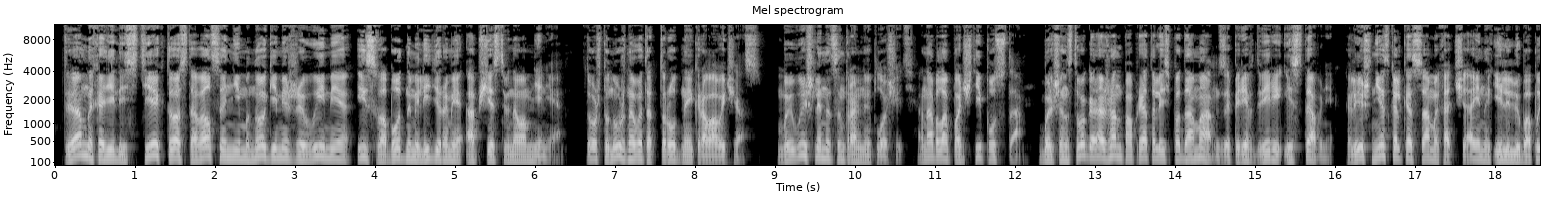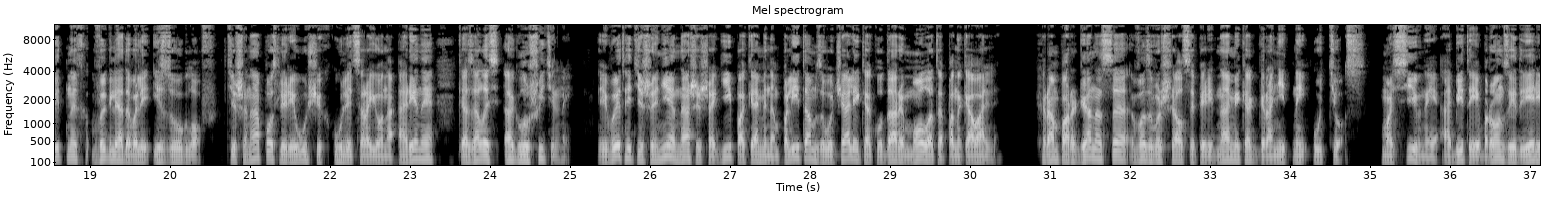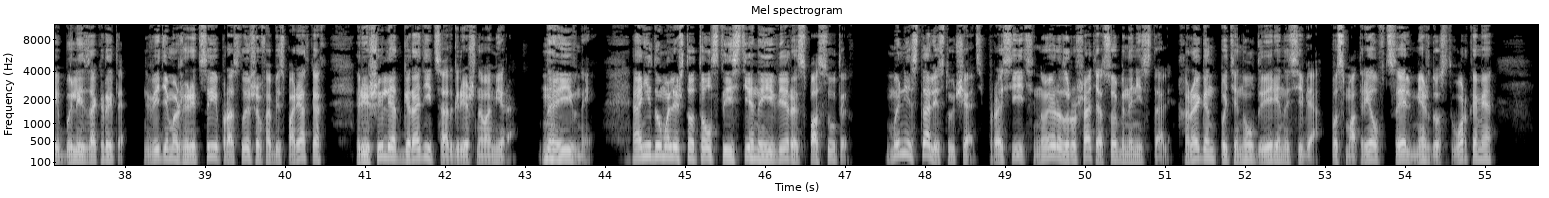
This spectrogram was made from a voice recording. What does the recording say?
Там находились те, кто оставался немногими живыми и свободными лидерами общественного мнения. То, что нужно в этот трудный кровавый час. Мы вышли на центральную площадь. Она была почти пуста. Большинство горожан попрятались по домам, заперев двери и ставни. Лишь несколько самых отчаянных или любопытных выглядывали из-за углов. Тишина после ревущих улиц района арены казалась оглушительной. И в этой тишине наши шаги по каменным плитам звучали, как удары молота по наковальне. Храм Парганоса возвышался перед нами, как гранитный утес. Массивные, обитые бронзой двери были закрыты. Видимо, жрецы, прослышав о беспорядках, решили отгородиться от грешного мира. Наивные. Они думали, что толстые стены и веры спасут их. Мы не стали стучать, просить, но и разрушать особенно не стали. Хреган потянул двери на себя, посмотрел в цель между створками,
